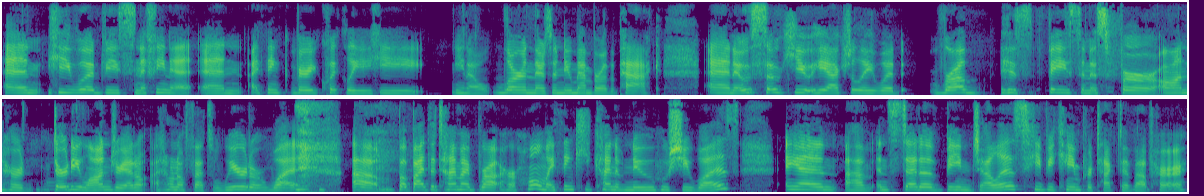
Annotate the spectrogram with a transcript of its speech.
and he would be sniffing it. And I think very quickly he you know, learned there's a new member of the pack. And it was so cute. He actually would rub his face and his fur on her dirty laundry. I don't I don't know if that's weird or what. um, but by the time I brought her home, I think he kind of knew who she was and um, instead of being jealous, he became protective of her.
